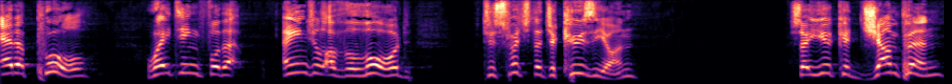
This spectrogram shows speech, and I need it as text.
at a pool waiting for the angel of the Lord to switch the jacuzzi on so you could jump in,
